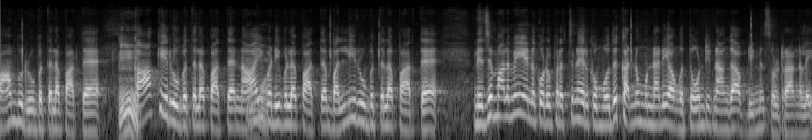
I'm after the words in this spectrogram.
பாம்பு ரூபத்துல பார்த்தேன் காக்கை ரூபத்துல பார்த்தேன் நாய் வடிவுல பார்த்தேன் பல்லி ரூபத்துல பார்த்தேன். நிஜமாலுமே எனக்கு ஒரு பிரச்சனை இருக்கும்போது கண்ணு முன்னாடி அவங்க தோன்றினாங்க அப்படின்னு சொல்றாங்களே.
